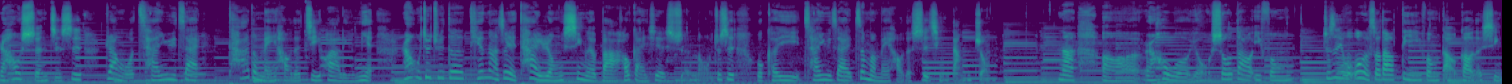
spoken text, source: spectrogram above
然后神只是让我参与在。他的美好的计划里面，然后我就觉得天哪，这也太荣幸了吧！好感谢神哦，就是我可以参与在这么美好的事情当中。那呃，然后我有收到一封，就是我我有收到第一封祷告的信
